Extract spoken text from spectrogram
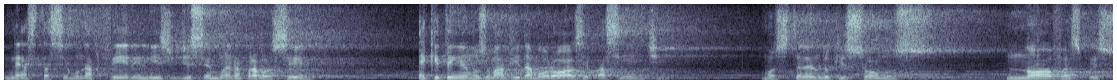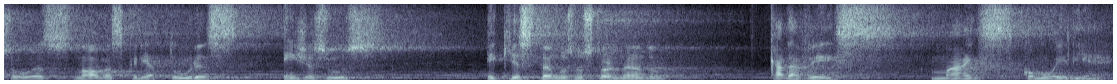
nesta segunda-feira, início de semana para você, é que tenhamos uma vida amorosa e paciente, mostrando que somos novas pessoas, novas criaturas em Jesus e que estamos nos tornando cada vez mais como Ele é.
